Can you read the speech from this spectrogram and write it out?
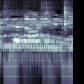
geldi.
